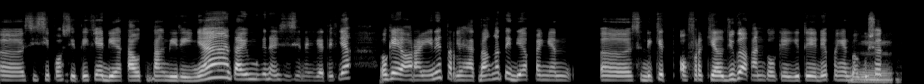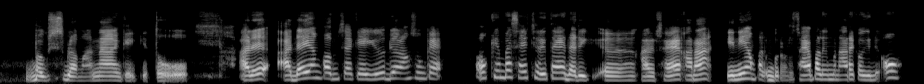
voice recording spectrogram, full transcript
eh, sisi positifnya dia tahu tentang dirinya, tapi mungkin dari sisi negatifnya, oke orang ini terlihat banget nih dia pengen eh, sedikit overkill juga kan kalau kayak gitu ya. Dia pengen bagusnya Hmm. bagus sebelah mana kayak gitu. Ada ada yang kalau misalnya kayak gitu dia langsung kayak oke mbak saya cerita ya dari eh, karir saya karena ini yang paling menurut saya paling menarik kok gini. Oh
